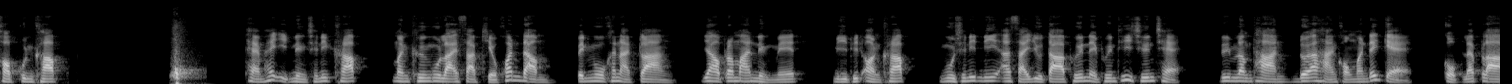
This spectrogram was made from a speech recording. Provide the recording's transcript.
ขอบคุณครับ แถมให้อีกหนึ่งชนิดครับ มันคืองูลายสาบเขียวขวั้นดำเป็นงูขนาดกลาง ยาวประมาณ 1 เมตร มีพิษอ่อนครับ งูชนิดนี้อาศัยอยู่ตาพื้นในพื้นที่ชื้นแฉะ ริมลำธารโดยอาหารของมันได้แก่ กบและปลา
